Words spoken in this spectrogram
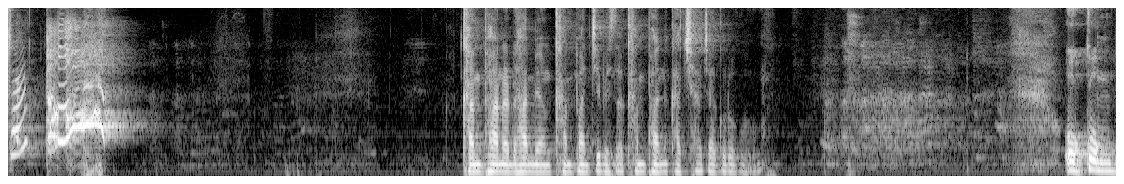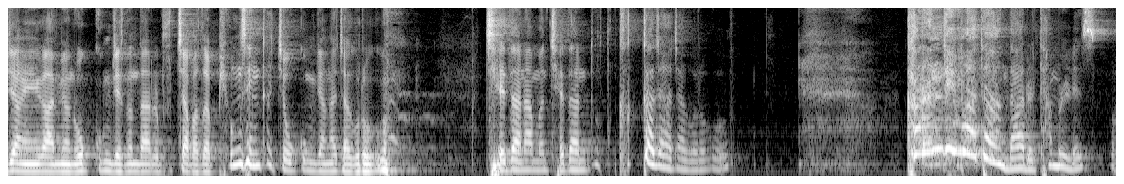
살까 간판을 하면 간판집에서 간판 같이 하자 그러고. 옷공장에 가면 옷공장에서 나를 붙잡아서 평생같이 옷공장 하자 그러고. 재단하면 재단도 끝까지 하자 그러고. 가는 데마다 나를 탐을 냈어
